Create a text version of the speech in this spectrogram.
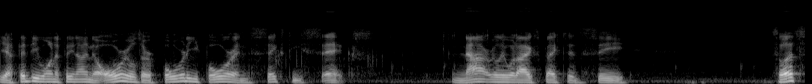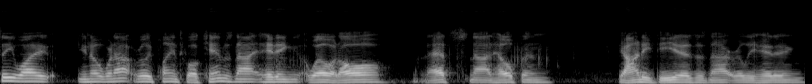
Yeah, 51 and 59. The Orioles are 44 and 66. Not really what I expected to see. So let's see why, you know, we're not really playing too well. Kim's not hitting well at all. That's not helping. Yandy Diaz is not really hitting.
